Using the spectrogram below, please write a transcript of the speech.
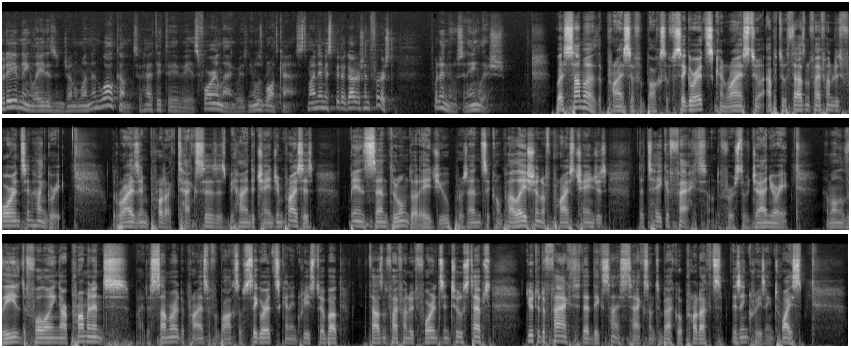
Good evening, ladies and gentlemen, and welcome to Heti TV's foreign language news broadcast. My name is Peter Gardish, and first, for the news in English. By summer, the price of a box of cigarettes can rise to up to 1,500 forints in Hungary. The rise in product taxes is behind the change in prices. Pénzcentrum.hu presents a compilation of price changes that take effect on the 1st of January. Among these, the following are prominent. The summer, the price of a box of cigarettes can increase to about 1,500 forints in two steps due to the fact that the excise tax on tobacco products is increasing twice.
